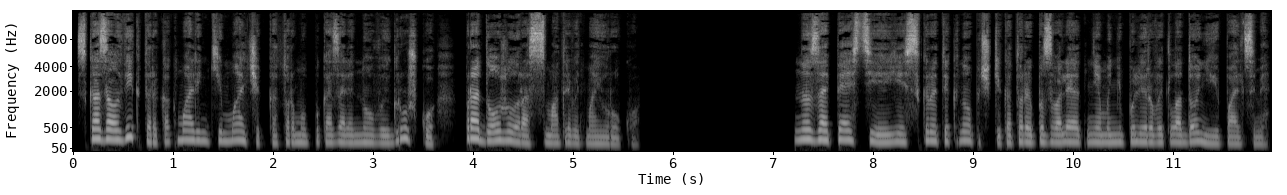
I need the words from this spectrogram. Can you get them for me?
Сказал Виктор, как маленький мальчик, которому показали новую игрушку, продолжил рассматривать мою руку. На запястье есть скрытые кнопочки, которые позволяют мне манипулировать ладонью и пальцами.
